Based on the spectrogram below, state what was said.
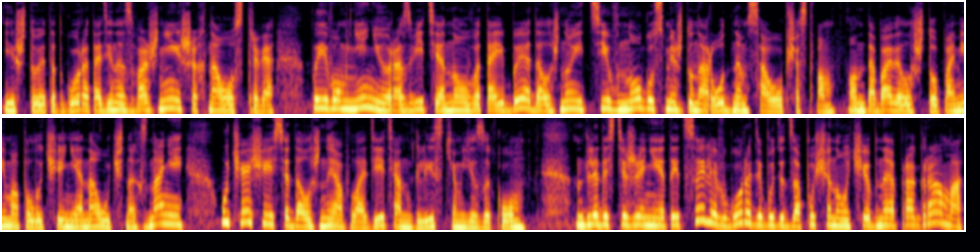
и что этот город один из важнейших на острове. По его мнению, развитие Нового Тайбе должно идти в ногу с международным сообществом. Он добавил, что помимо получения научных знаний, учащиеся должны овладеть английским языком. Для достижения этой цели в городе будет запущена учебная программа,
